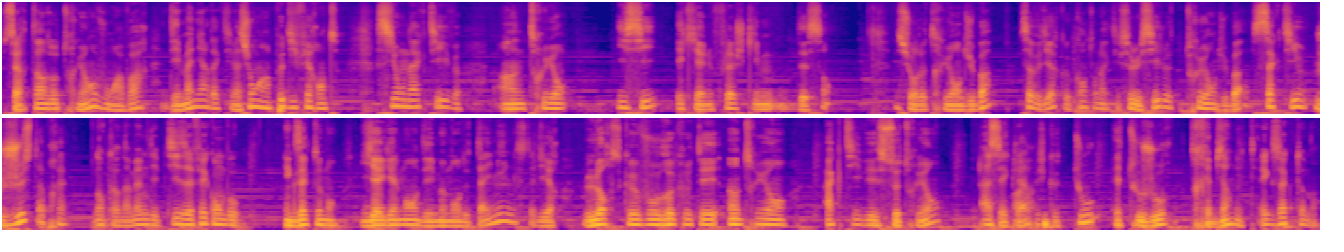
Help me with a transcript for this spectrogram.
certains autres truands vont avoir des manières d'activation un peu différentes. Si on active un truand ici et qu'il y a une flèche qui descend sur le truand du bas, ça veut dire que quand on active celui-ci, le truand du bas s'active juste après. Donc on a même des petits effets combos. Exactement. Il y a également des moments de timing, c'est-à-dire lorsque vous recrutez un truand, activez ce truand, assez clair, Voilà. puisque tout est toujours très bien noté. Exactement.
